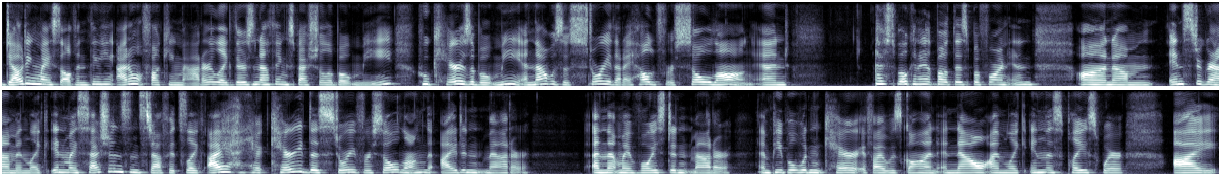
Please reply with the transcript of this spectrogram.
doubting myself and thinking, I don't fucking matter. Like, there's nothing special about me. Who cares about me? And that was a story that I held for so long. And I've spoken about this before on on um, Instagram and like in my sessions and stuff. It's like I ha- carried this story for so long that I didn't matter, and that my voice didn't matter, and people wouldn't care if I was gone. And now I'm like in this place where I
